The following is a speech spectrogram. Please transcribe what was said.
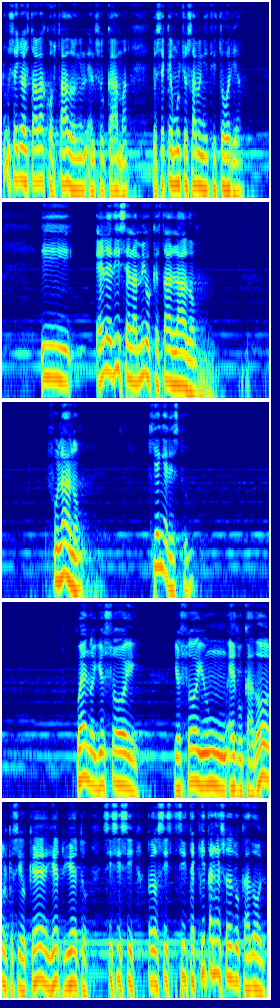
un señor estaba acostado en, su cama. Yo sé que muchos saben esta historia. Y él le dice al amigo que está al lado, fulano, ¿quién eres tú? Bueno, yo soy, yo soy un educador, que sé yo qué, y esto y esto. Sí, sí, sí, pero si, si te quitan eso de educador,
